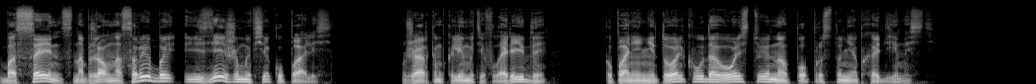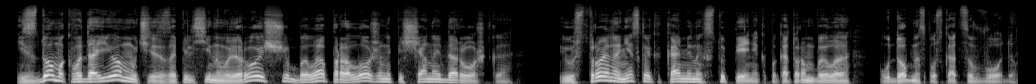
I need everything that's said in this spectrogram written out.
Бассейн снабжал нас рыбой, и здесь же мы все купались. В жарком климате Флориды — Купание не только удовольствие, но попросту необходимость. Из дома к водоему через апельсиновую рощу была проложена песчаная дорожка и устроено несколько каменных ступенек, по которым было удобно спускаться в воду.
